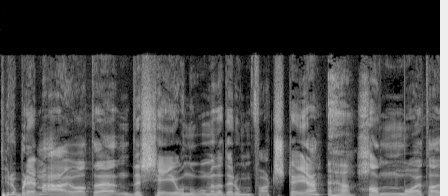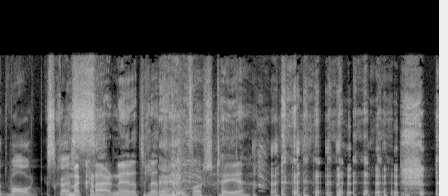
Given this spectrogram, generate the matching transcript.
Problemet er jo at eh, det skjer jo noe med dette romfartstøyet. Ja. Han må ta et valg. Med klærne, rett og slett. Romfartstøyet.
